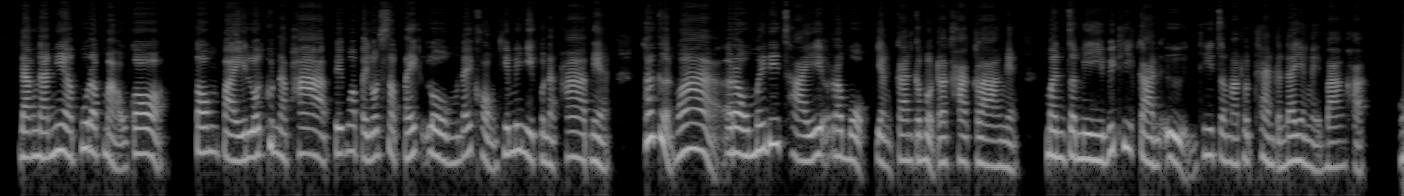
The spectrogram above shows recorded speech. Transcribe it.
ำดังนั้นเนี่ยผู้รับเหมาก็ต้องไปลดคุณภาพ เรียกว่าไปลดสเปคลงได้ของที่ไม่มีคุณภาพเนี่ย ถ้าเกิดว่าเราไม่ได้ใช้ระบบอย่างการกำหนดราคากลางเนี่ย มันจะมีวิธีการอื่นที่จะมาทดแทนกันได้ยังไงบ้างคะโห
